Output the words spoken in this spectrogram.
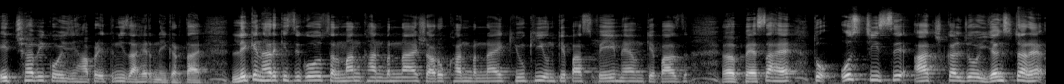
इच्छा भी कोई यहाँ पर इतनी ज़ाहिर नहीं करता है लेकिन हर किसी को सलमान खान बनना है शाहरुख खान बनना है क्योंकि उनके पास फेम है उनके पास पैसा है तो उस चीज़ से आजकल जो यंगस्टर है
